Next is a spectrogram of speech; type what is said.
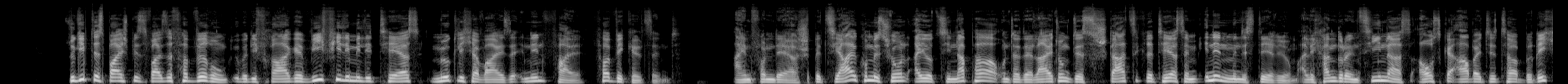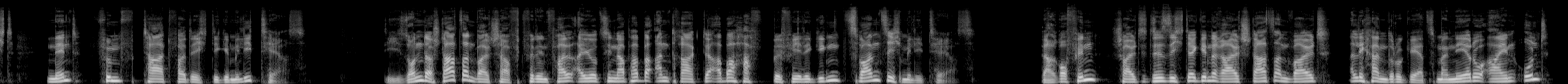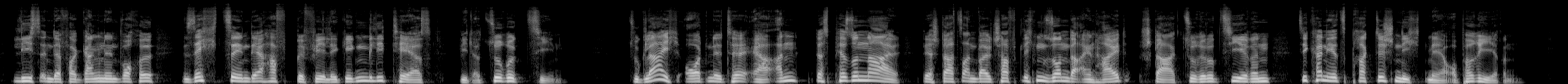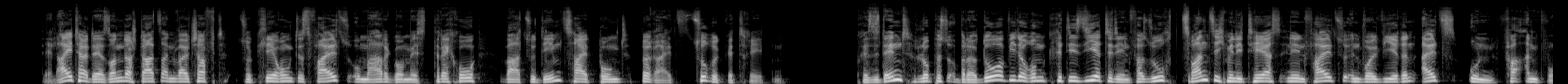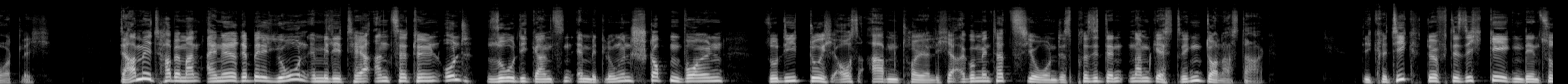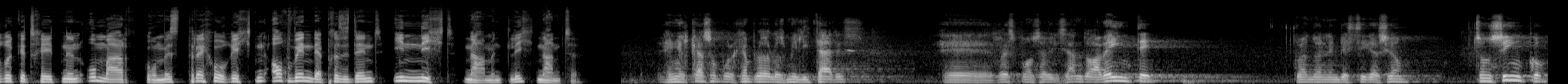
So gibt es beispielsweise Verwirrung über die Frage, wie viele Militärs möglicherweise in den Fall verwickelt sind. Ein von der Spezialkommission Ayotzinapa unter der Leitung des Staatssekretärs im Innenministerium Alejandro Encinas ausgearbeiteter Bericht nennt fünf tatverdächtige Militärs. Die Sonderstaatsanwaltschaft für den Fall Ayotzinapa beantragte aber Haftbefehle gegen 20 Militärs. Daraufhin schaltete sich der Generalstaatsanwalt Alejandro Gertz Manero ein und ließ in der vergangenen Woche 16 der Haftbefehle gegen Militärs wieder zurückziehen. Zugleich ordnete er an, das Personal der staatsanwaltschaftlichen Sondereinheit stark zu reduzieren, sie kann jetzt praktisch nicht mehr operieren. Der Leiter der Sonderstaatsanwaltschaft zur Klärung des Falls, Omar Gómez Trejo, war zu dem Zeitpunkt bereits zurückgetreten. Präsident López Obrador wiederum kritisierte den Versuch, 20 Militärs in den Fall zu involvieren, als unverantwortlich. Damit habe man eine Rebellion im Militär anzetteln und so die ganzen Ermittlungen stoppen wollen, so die durchaus abenteuerliche Argumentation des Präsidenten am gestrigen Donnerstag. Die Kritik dürfte sich gegen den zurückgetretenen Omar Gómez Trejo richten, auch wenn der Präsident ihn nicht namentlich nannte. En el caso, por ejemplo, de los militares, eh, responsabilizando a 20, cuando en la investigación son cinco,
